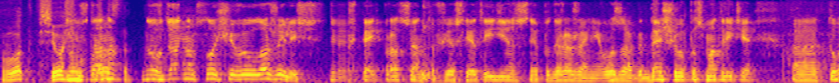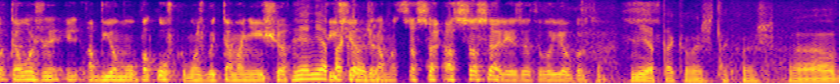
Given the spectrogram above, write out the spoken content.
Вот, все очень ну, просто. Данном, ну, в данном случае вы уложились в 5 5%, если это единственное подорожание его за год. Дальше вы посмотрите э, то, того же объема упаковка. Может быть, там они еще не, нет, 50 грамм отсоса, отсосали из этого йогурта. Нет, такое же, такое же. Э,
